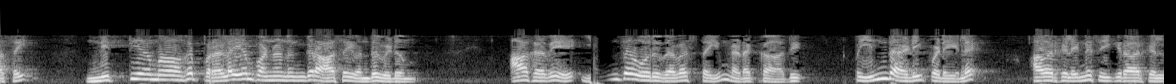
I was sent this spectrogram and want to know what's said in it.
ஆசை நித்தியமாக பிரளயம் பண்ணணுங்கிற ஆசை வந்து விடும் ஆகவே எந்த ஒரு விவஸ்தையும் நடக்காது. இப்ப இந்த அடிப்படையில அவர்கள் என்ன செய்கிறார்கள்?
